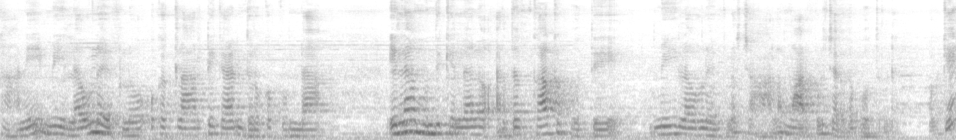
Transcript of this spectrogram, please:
కానీ మీ లవ్ లైఫ్లో ఒక క్లారిటీ కానీ దొరకకుండా ఎలా ముందుకెళ్ళాలో అర్థం కాకపోతే మీ లవ్ లైఫ్లో చాలా మార్పులు జరగబోతున్నాయి. ఓకే?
